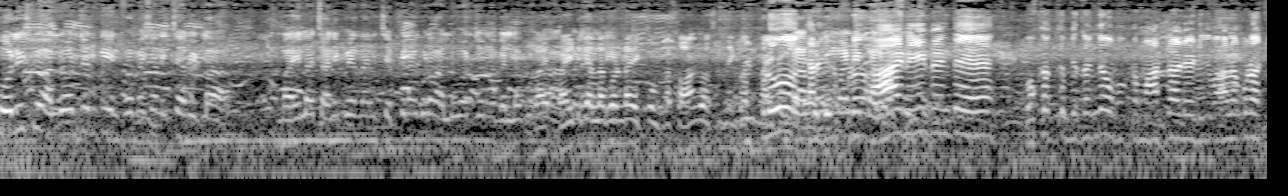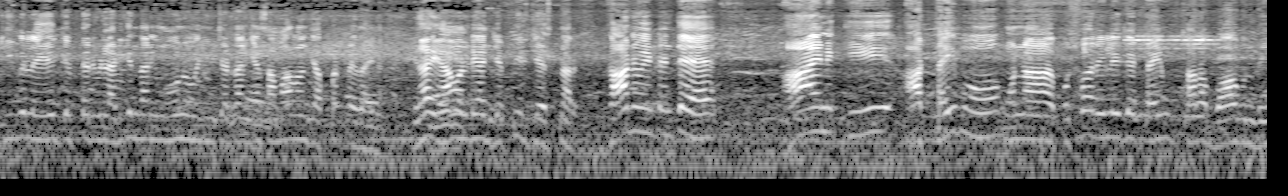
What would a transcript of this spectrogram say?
పోలీసులు అల్లు అర్జున్కి ఇన్ఫర్మేషన్ ఇచ్చారు ఇట్లా. మహిళ చనిపోయిందని చెప్పినా కూడా అల్లు అర్జున్ వెళ్ళకుండా బయటికి వెళ్ళకుండా ఎక్కువ ఒక సాంగ్ వస్తుంది. ఇంకొక ఇప్పుడు ఆయన ఏంటంటే ఒక్కొక్క విధంగా ఒక్కొక్క మాట్లాడాడు వాళ్ళు కూడా టీవీలో ఏం చెప్పారు వీళ్ళు అడిగిన దానికి మౌనం వహించాడు దానికి ఏం సమాధానం చెప్పట్లేదు ఆయన. ఇలా ఏమండి అని చెప్పి ఇది చేస్తున్నారు. కారణం ఏంటంటే ఆయనకి ఆ టైము మొన్న పుష్ప రిలీజ్ అయ్యే టైం చాలా బాగుంది.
